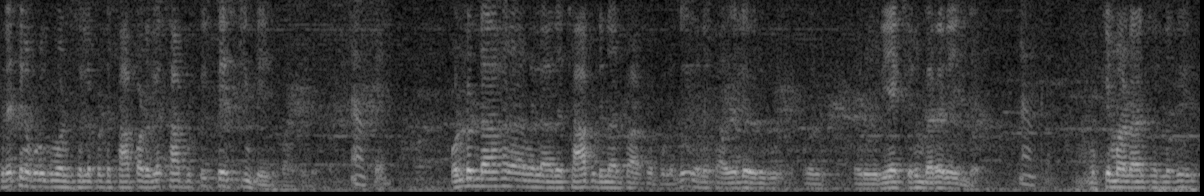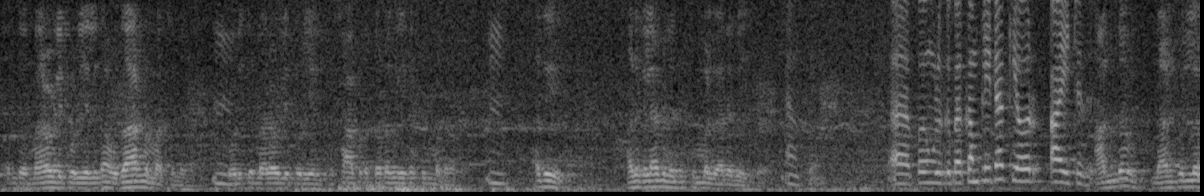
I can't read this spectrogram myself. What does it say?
பிரச்சனை கொடுக்குமான்னு சொல்லப்பட்ட சாப்பாடுகளை சாப்பிட்டு டெஸ்டிங் செய்து பார்த்தது. ஒன்றொன்றாக நாங்கள் அதை சாப்பிட்டு நான் பார்க்கும் பொழுது எனக்கு அதில் ஒரு ஒரு- ரியாக்ஷனும் வரவே இல்லை. ஓகே. முக்கியமாக நான் சொன்னது அந்த மரவள்ளி பொரியல் தான் உதாரணமாக சொன்னேன். பொரித்த மரவள்ளி பொரியல் சாப்பிட தொடங்கி எனக்கு தும்மல் வரும் ம் அது அதுக்கெல்லாம் எனக்கு தும்மல் வரவே இல்லை ஓகே இப்போ உங்களுக்கு இப்போ கம்ப்ளீட்டாக க்யூர் ஆயிட்டுது. அந்த நான் சொல்ல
